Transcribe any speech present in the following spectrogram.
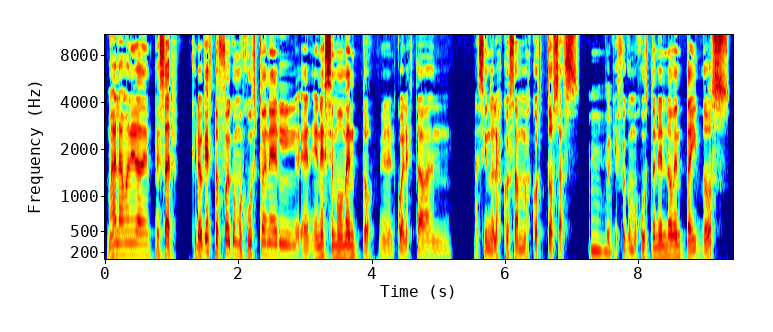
Mala manera de empezar. Creo que esto fue como justo en, el, en, ese momento en el cual estaban haciendo las cosas más costosas. Porque fue como justo en el 92,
